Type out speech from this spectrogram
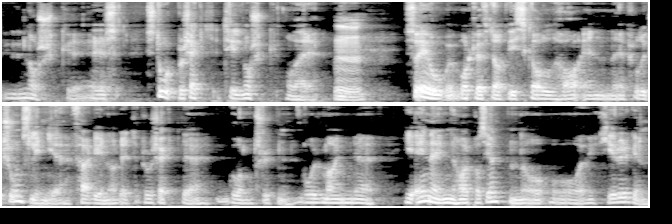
unorsk, eh, eller stort prosjekt til norsk å være, Mm. så er jo vårt løfte at vi skal ha en eh, produksjonslinje ferdig når dette prosjektet går mot slutten. Hvor man eh, I ene enden har pasienten og, og kirurgen.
